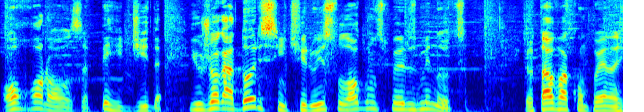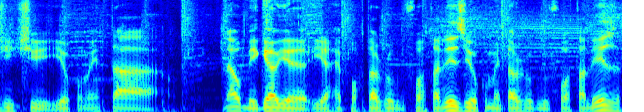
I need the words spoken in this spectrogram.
Horrorosa, perdida. E os jogadores sentiram isso logo nos primeiros minutos. Eu tava acompanhando, a gente ia comentar, né, o Miguel ia, ia reportar o jogo do Fortaleza, eu comentar o jogo do Fortaleza.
